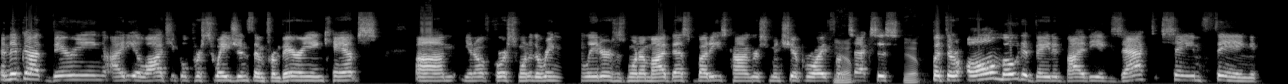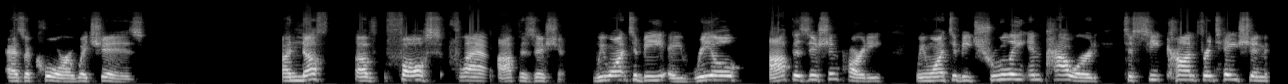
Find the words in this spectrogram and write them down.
And they've got varying ideological persuasions, them from varying camps. Um, you know, of course, one of the ringleaders is one of my best buddies, Congressman Chip Roy from Yep. Texas. Yep. But they're all motivated by the exact same thing as a core, which is enough of false flag opposition. We want to be a real opposition party. We want to be truly empowered to seek confrontation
